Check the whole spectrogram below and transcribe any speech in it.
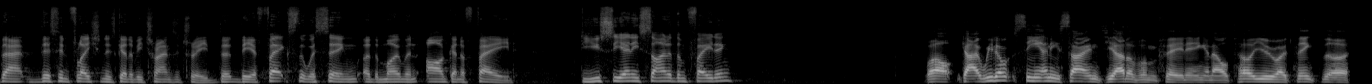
that this inflation is going to be transitory, that the effects that we're seeing at the moment are going to fade. Do you see any sign of them fading? Well, Guy, we don't see any signs yet of them fading. And I'll tell you, I think the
